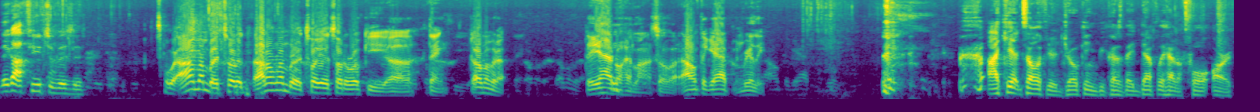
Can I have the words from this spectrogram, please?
They got future vision. well, I don't remember a Total, I don't remember a Toya Todoroki uh thing. Don't remember that. They had no headline, so I don't think it happened really. I can't tell if you're joking because they definitely had a full arc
